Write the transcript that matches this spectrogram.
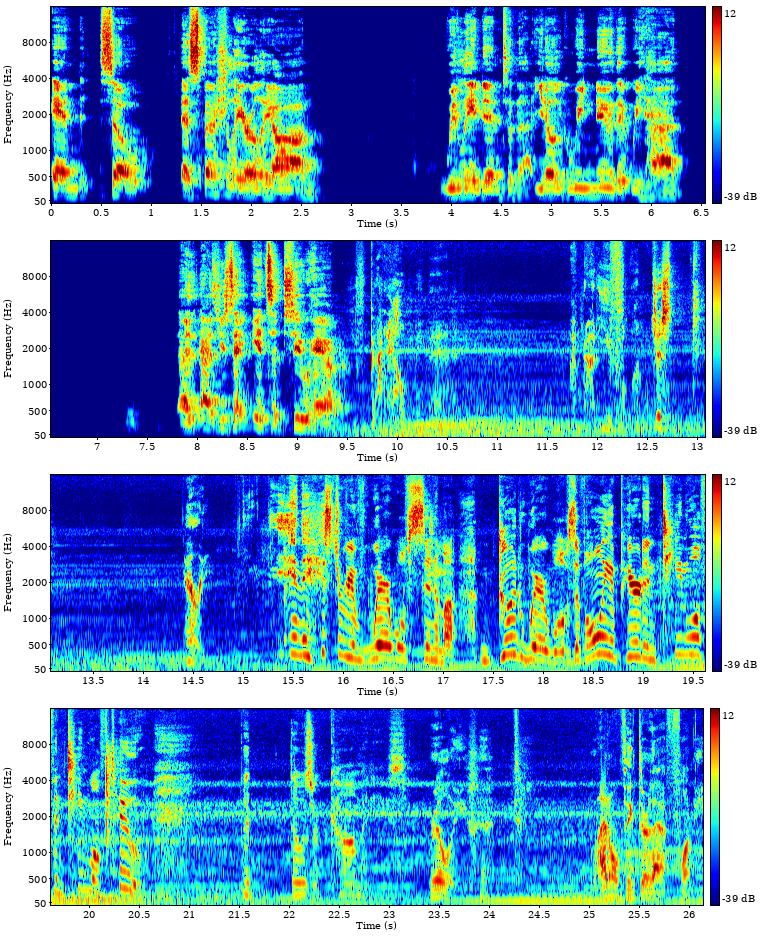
and so especially early on, we leaned into that. You know, we knew that we had, as, as you say, it's a two-hander. You've got to help me, man. I'm not evil. I'm just hairy. In the history of werewolf cinema, good werewolves have only appeared in Teen Wolf and Teen Wolf 2. But those are comedies. Really? well, I don't think they're that funny.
